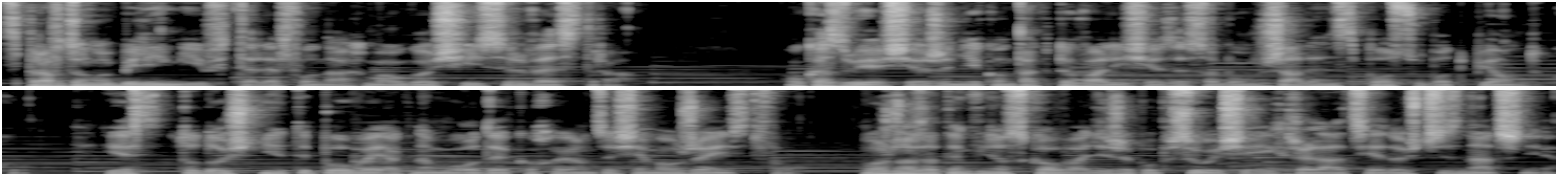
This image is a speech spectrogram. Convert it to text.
Sprawdzono bilingi w telefonach Małgosi i Sylwestra. Okazuje się, że nie kontaktowali się ze sobą w żaden sposób od piątku. Jest to dość nietypowe jak na młode, kochające się małżeństwo. Można zatem wnioskować, że popsuły się ich relacje dość znacznie.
